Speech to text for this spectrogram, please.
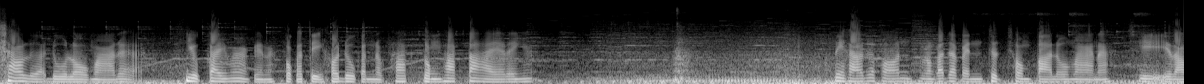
เช่าเรือดูโลมาด้วยอะอยู่ใกล้มากเลยนะ ปกติเขาดูกันแบบภาคตรงภาคใต้อะไรเงี้ย นี่ครับทุกคนมันก็จะเป็นจุดชมปลาโลมานะ ที่เรา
